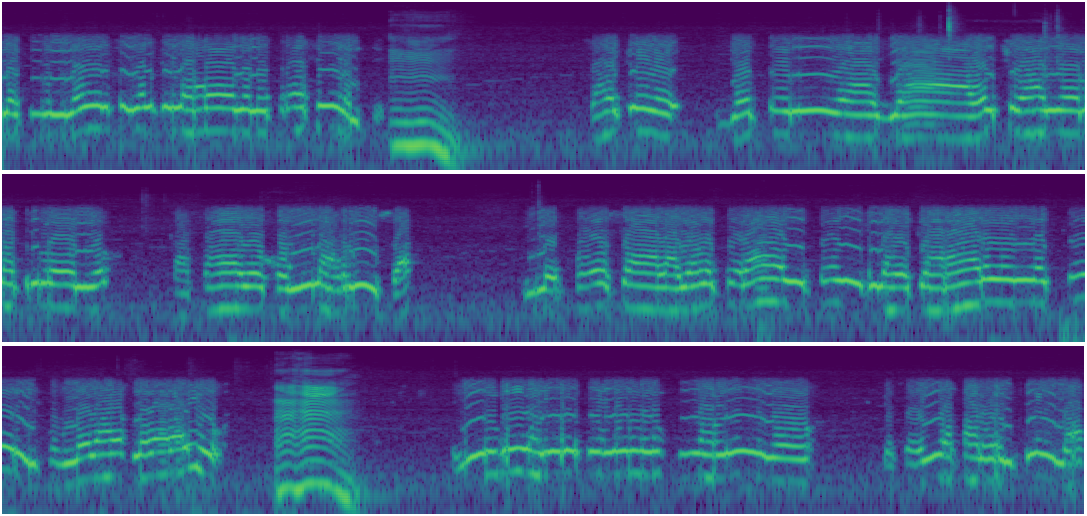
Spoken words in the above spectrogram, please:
me criminó el señor que llamó de los tres accidentes. Mm. ¿Sabes que Yo tenía ya ocho años de matrimonio, casado con una rusa, y mi esposa la habían operado y todo, y la declararon estéril, pues no daba, no daba hijo. Ajá. Y un día yo estoy viendo un amigo que se iba para Argentina,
